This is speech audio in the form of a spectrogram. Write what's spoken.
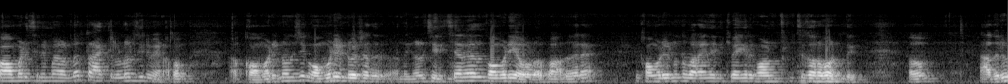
കോമഡി സിനിമകളുടെ ട്രാക്കിലുള്ള ഒരു സിനിമയാണ് അപ്പം കോമഡി എന്ന് വെച്ചാൽ കോമഡി ഉണ്ട്. പക്ഷെ അത് നിങ്ങൾ ചിരിച്ചാലേ അത് കോമഡി ആവുള്ളൂ. അപ്പോൾ അതുവരെ കോമഡി ഉണ്ടെന്ന് പറയുന്നത് എനിക്ക് ഭയങ്കര കോൺഫിഡൻസ് കുറവുണ്ട്. അപ്പം അതൊരു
